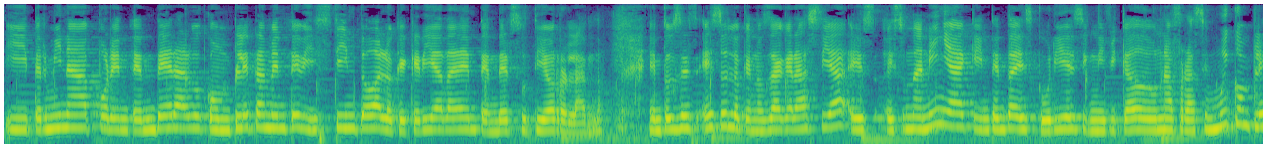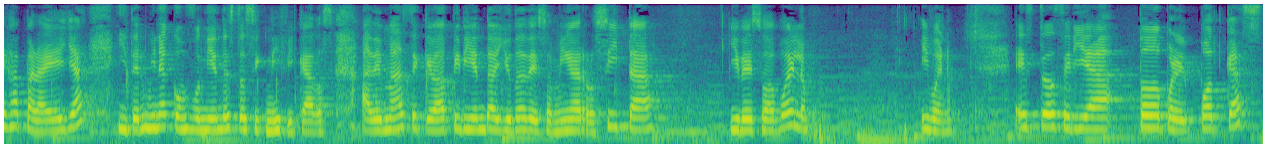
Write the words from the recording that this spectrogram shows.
y termina por entender algo completamente distinto a lo que quería dar a entender su tío Rolando. Entonces, eso es lo que nos da gracia, es, es una niña que intenta descubrir el significado de una frase muy compleja para ella y termina confundiendo estos significados, además de que va pidiendo ayuda de su amiga Rosita y de su abuelo. Y bueno, esto sería todo por el podcast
